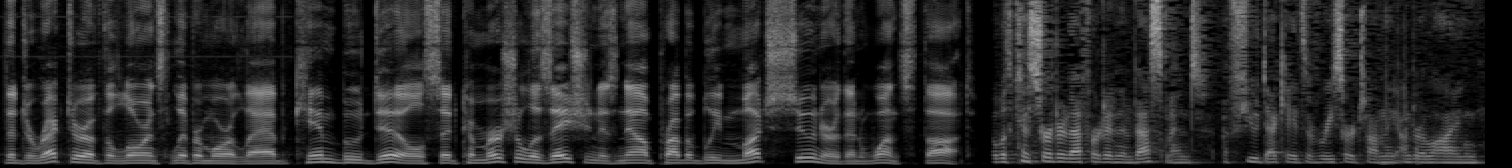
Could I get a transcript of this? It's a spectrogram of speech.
The director of the Lawrence Livermore Lab, Kim Budil, said commercialization is now probably much sooner than once thought. With concerted effort and investment, a few decades of research on the underlying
